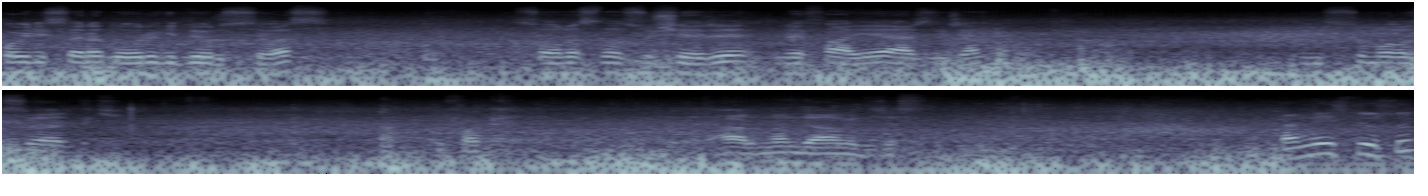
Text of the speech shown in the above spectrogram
Koylisar'a doğru gidiyoruz Sivas. Sonrasında Suşehir'i, Refahiye, Erzincan. Bir su molası verdik. Ufak. Ardından devam edeceğiz. Sen ne istiyorsun?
